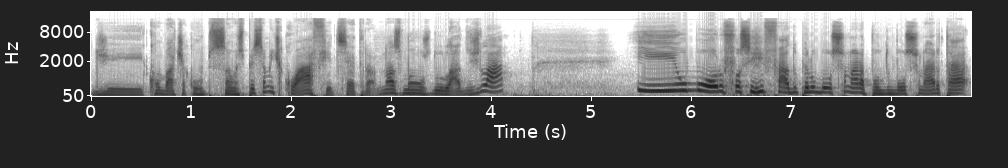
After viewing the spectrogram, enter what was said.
de combate à corrupção, especialmente COAF, etc., nas mãos do lado de lá. E o Moro fosse rifado pelo Bolsonaro, a ponto do Bolsonaro tá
